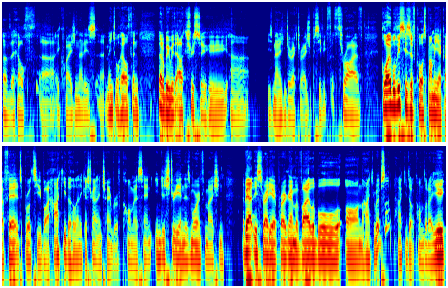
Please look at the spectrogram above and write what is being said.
of the health uh, equation that is uh, mental health, and that'll be with Alex Christou, who uh, is managing director Asia Pacific for Thrive Global. This is of course Bummy Fair. It's brought to you by HACCI, the Hellenic Australian Chamber of Commerce and Industry, and there's more information about this radio program available on the HACCI website, haki.com.au,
